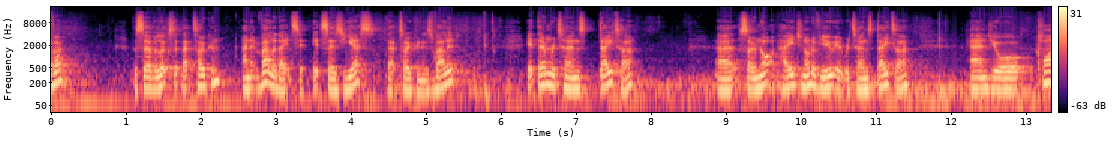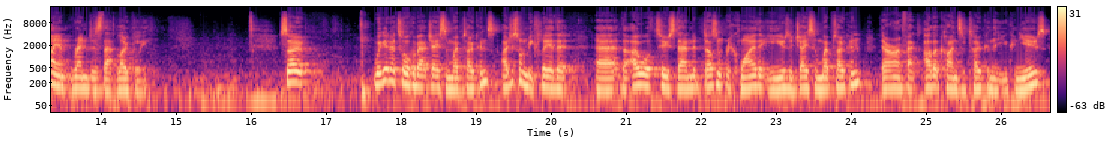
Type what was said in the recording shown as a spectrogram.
server. The server looks at that token and it validates it. It says, yes, that token is valid. It then returns data. Uh, so, not a page, not a view, it returns data, and your client renders that locally. So, we're going to talk about JSON Web Tokens. I just want to be clear that uh, the OAuth 2 standard doesn't require that you use a JSON Web Token. There are, in fact, other kinds of token that you can use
